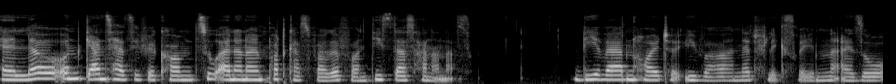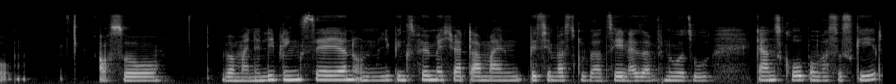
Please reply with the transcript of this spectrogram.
Hallo und ganz herzlich willkommen zu einer neuen Podcast-Folge von Dies, Das, Hananas. Wir werden heute über Netflix reden, also auch so über meine Lieblingsserien und Lieblingsfilme. Ich werde da mal ein bisschen was drüber erzählen, also einfach nur so ganz grob, um was es geht.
